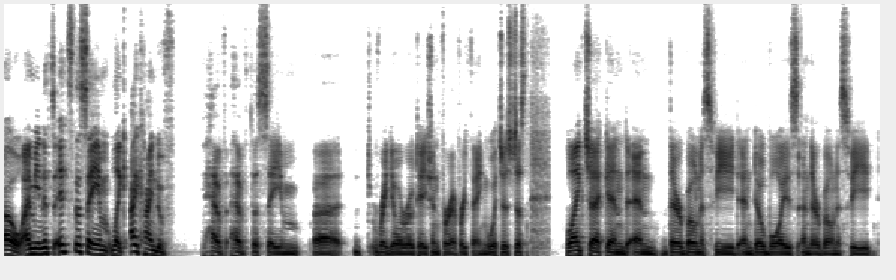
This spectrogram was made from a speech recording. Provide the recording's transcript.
Oh, I mean it's it's the same. Like I kind of have have the same uh, regular rotation for everything, which is just blank check and and their bonus feed and Doughboys and their bonus feed,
